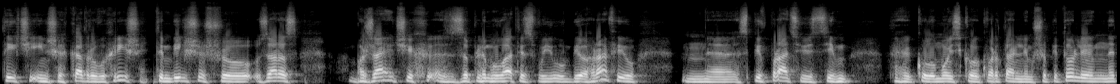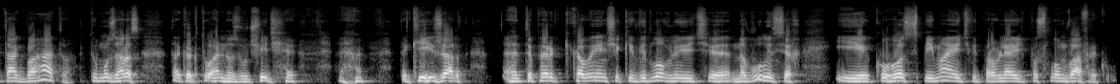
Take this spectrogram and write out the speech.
тих чи інших кадрових рішень. Тим більше, що зараз бажаючих заплямувати свою біографію співпрацею з цим Коломойсько-квартальним шапітолієм не так багато. Тому зараз так актуально звучить такий жарт. Тепер КВНщики відловлюють на вулицях і кого спіймають, відправляють послом в Африку.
